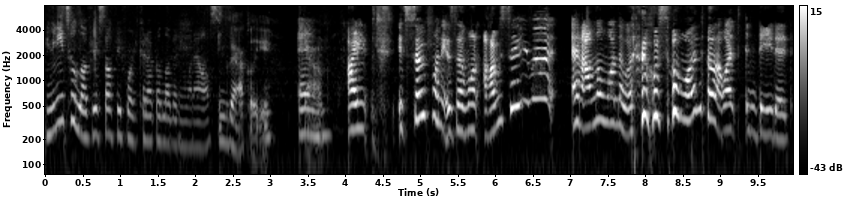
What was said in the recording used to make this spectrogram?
you need to love yourself before you could ever love anyone else. Exactly. And I, it's so funny is that when I'm saying that, and I'm the one that was, was the one that went and dated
